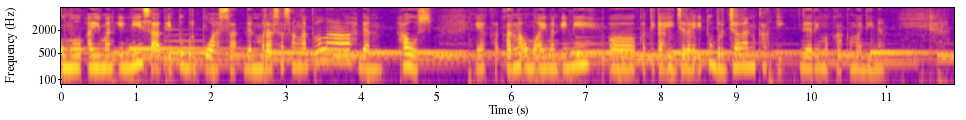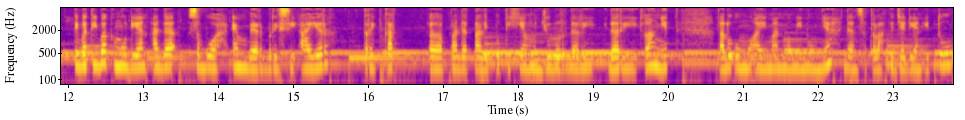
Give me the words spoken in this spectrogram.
Ummu Aiman ini saat itu berpuasa dan merasa sangat lelah dan haus ya karena Ummu Aiman ini uh, ketika hijrah itu berjalan kaki dari Mekah ke Madinah. Tiba-tiba kemudian ada sebuah ember berisi air terikat uh, pada tali putih yang menjulur dari dari langit. Lalu Ummu Aiman meminumnya dan setelah kejadian itu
